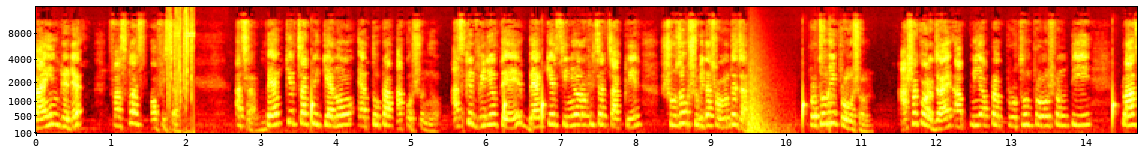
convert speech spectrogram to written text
নাইন গ্রেডের ফার্স্ট ক্লাস অফিসার আচ্ছা ব্যাংকের চাকরি কেন এতটা আকর্ষণীয়? আজকের ভিডিওতে ব্যাংকের সিনিয়র অফিসার চাকরির সুযোগ সুবিধা সম্বন্ধে জানব। প্রথমেই প্রমোশন আশা করা যায় আপনি আপনার প্রথম প্রমোশনটি প্লাস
